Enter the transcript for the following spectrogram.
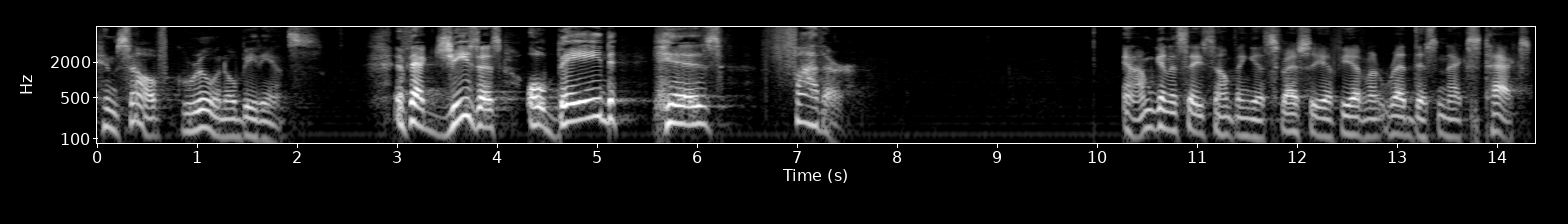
himself grew in obedience. In fact, Jesus obeyed his Father. And I'm going to say something, especially if you haven't read this next text,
